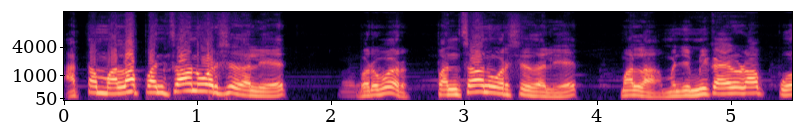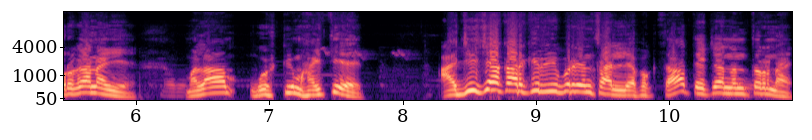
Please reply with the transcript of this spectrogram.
आता मला पंचावन्न वर्ष झाली आहेत. बरोबर. पंचावन्न वर्ष झाली आहेत मला. म्हणजे मी काय एवढा पोरगा नाही आहे. मला गोष्टी माहिती आहेत. आजीच्या कारकिर्दीपर्यंत चालल्या फक्त त्याच्यानंतर नाही.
